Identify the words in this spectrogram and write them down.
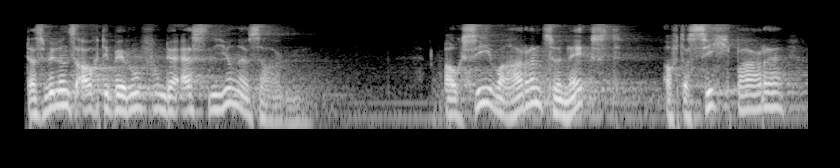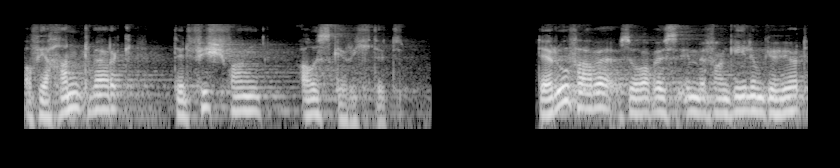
Das will uns auch die Berufung der ersten Jünger sagen. Auch sie waren zunächst auf das Sichtbare, auf ihr Handwerk, den Fischfang ausgerichtet. Der Ruf aber, so habe ich es im Evangelium gehört,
